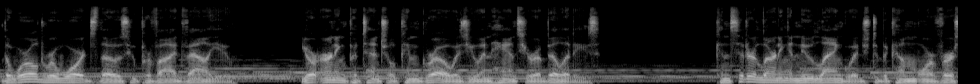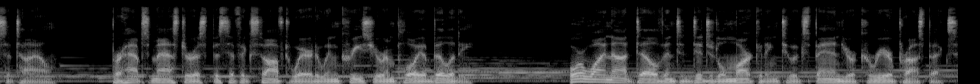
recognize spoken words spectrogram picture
The world rewards those who provide value. Your earning potential can grow as you enhance your abilities. Consider learning a new language to become more versatile. Perhaps master a specific software to increase your employability. Or why not delve into digital marketing to expand your career prospects?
